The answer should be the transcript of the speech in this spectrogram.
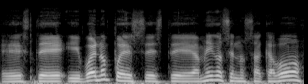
este, y bueno, pues, este, amigos, se nos acabó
